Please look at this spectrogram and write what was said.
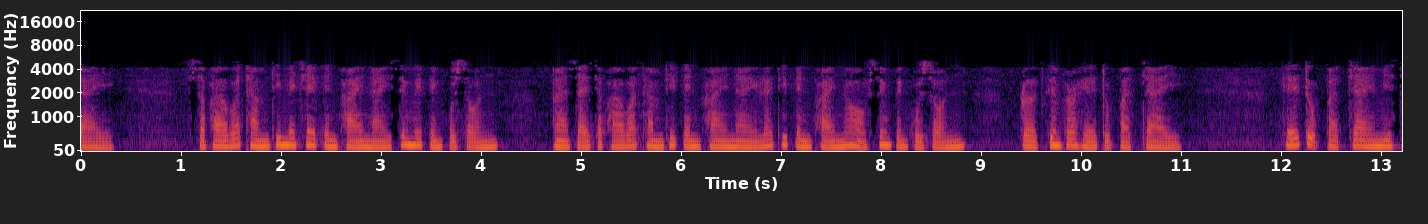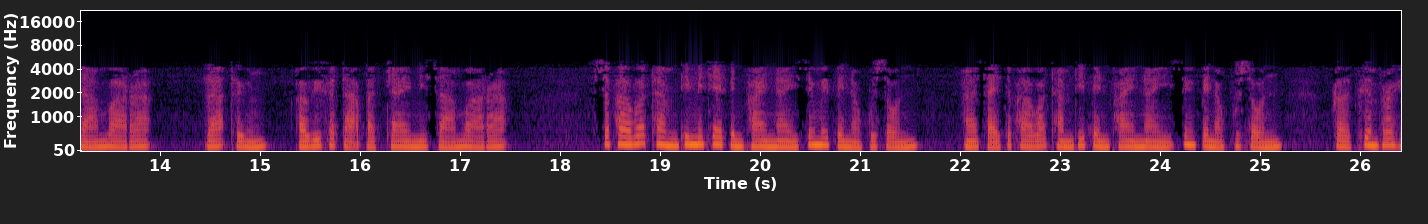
จัย สภาวธรรมที่ไม่ใช่เป็นภายในซึ่งไม่เป็นกุศล อาศัยสภาวธรรมที่เป็นภายในและที่เป็นภายนอกซึ่งเป็นกุศล เกิดขึ้นเพราะเหตุปัจจัย เหตุปัจจัยมีสามวาระ ละถึง อวิคตะปัจจัยมีสามวาระ สภาวธรรมที่ไม่ใช่เป็นภายในซึ่งไม่เป็นอกุศล อาศัยสภาวธรรมที่เป็นภายในซึ่งเป็นอกุศล เกิดขึ้นเพราะเห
